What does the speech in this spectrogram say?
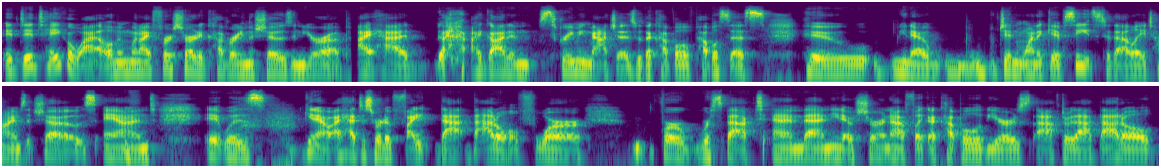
it did take a while. I mean when i first started covering the shows in europe i had i got in screaming matches with a couple of publicists who you know didn't want to give seats to the la times at shows. And it was you know i had to sort of fight that battle for for respect and then you know sure enough like a couple of years after that battle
